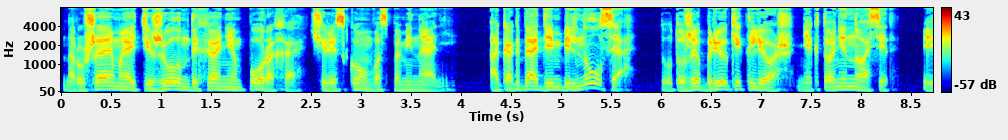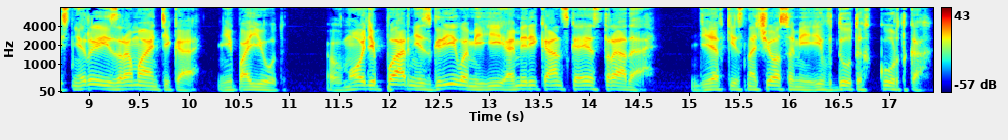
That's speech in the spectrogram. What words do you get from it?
нарушаемая тяжелым дыханием пороха через ком воспоминаний. А когда дембельнулся, тут уже брюки клёш никто не носит. Песнеры из романтика не поют. В моде парни с гривами и американская эстрада. Девки с начесами и в дутых куртках.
